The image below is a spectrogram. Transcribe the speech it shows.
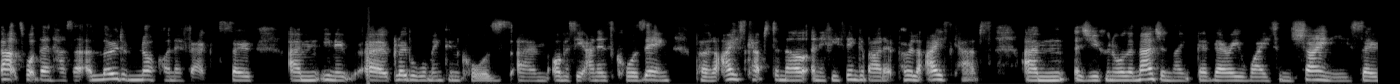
that's what then has a, a load of knock-on effects. So, um, you know, uh, global warming can cause, um, obviously, and is causing polar ice caps to melt. And if you think about it, polar ice caps, um, as you can all imagine, like they're very white and shiny. So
